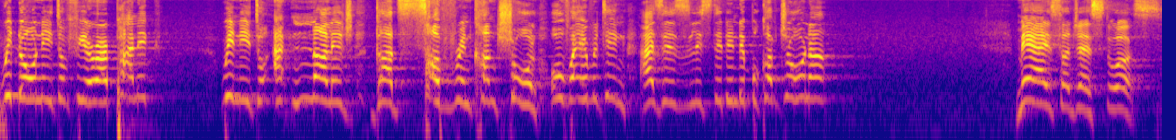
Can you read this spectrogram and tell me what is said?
We don't need to fear or panic. We need to acknowledge God's sovereign control over everything as is listed in the book of Jonah. May I suggest to us?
